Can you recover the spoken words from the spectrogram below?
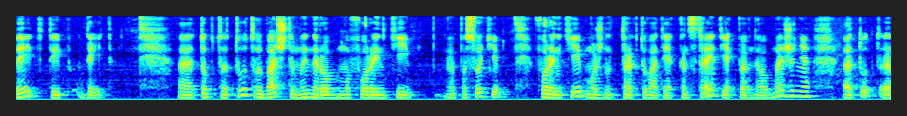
date, тип date. Е, Тобто тут, ви бачите, ми не робимо foreign key. Е, По суті, foreign key можна трактувати як constraint, як певне обмеження. Е, Тут е,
